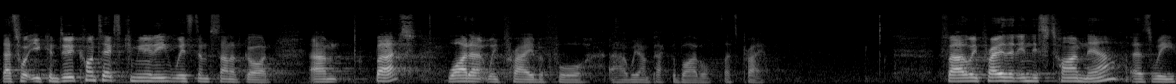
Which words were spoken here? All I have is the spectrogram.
that's what you can do. Context, community, wisdom, Son of God. Um, but why don't we pray before we unpack the Bible? Let's pray. Father, we pray that in this time now, as we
